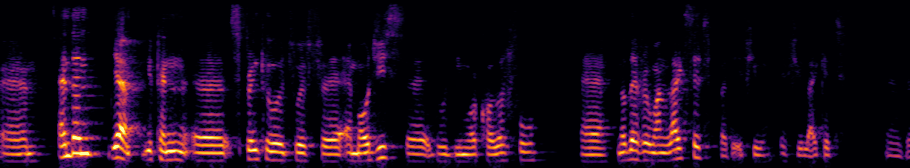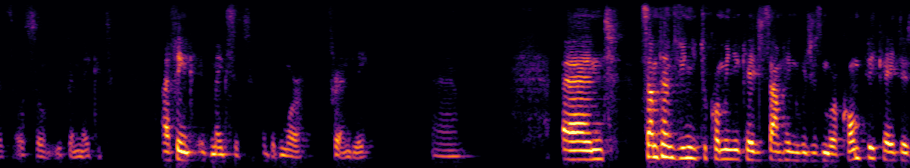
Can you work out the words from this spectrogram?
Um, and then, yeah, you can uh, sprinkle it with uh, emojis. Uh, it would be more colorful. Uh, not everyone likes it, but if you if you like it, uh, that's also you can make it. I think it makes it a bit more friendly. Um, and sometimes you need to communicate something which is more complicated.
